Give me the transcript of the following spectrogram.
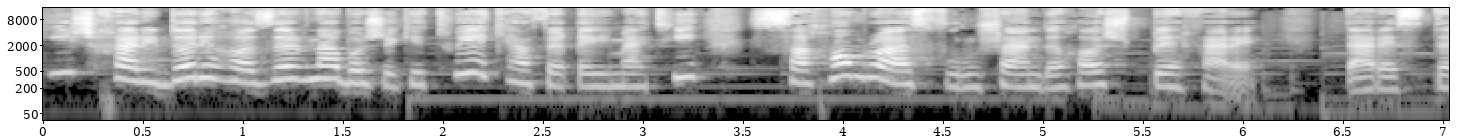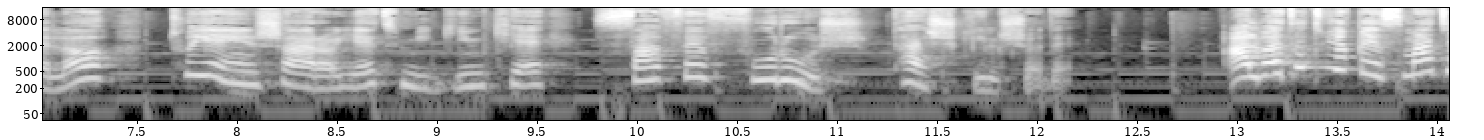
هیچ خریداری حاضر نباشه که توی کف قیمتی سهام رو از فروشنده هاش بخره. در اصطلاح توی این شرایط میگیم که صف فروش تشکیل شده. البته توی قسمت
